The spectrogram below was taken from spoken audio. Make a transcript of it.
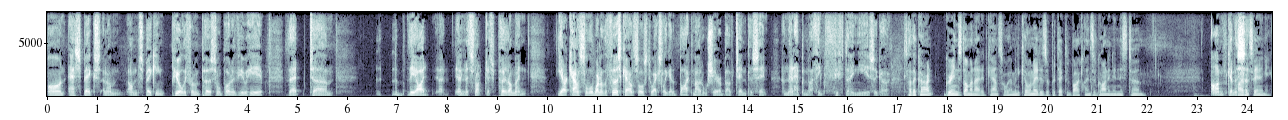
on aspects, and I'm I'm speaking purely from a personal point of view here, that um, the the I uh, and it's not just Perth, I mean, Yarra Council were one of the first councils to actually get a bike modal share above ten percent, and that happened I think fifteen years ago. So the current Greens-dominated council, how many kilometres of protected bike lanes have gone in in this term? I'm going to I haven't seen any.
